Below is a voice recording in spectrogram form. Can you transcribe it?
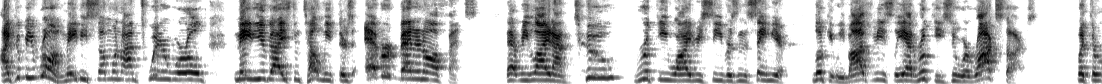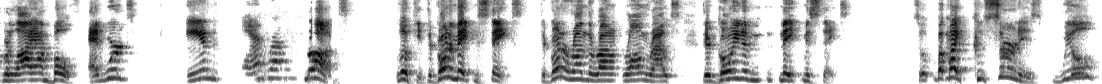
I could be wrong. Maybe someone on Twitter world, maybe you guys can tell me if there's ever been an offense that relied on two rookie wide receivers in the same year. Look, we've obviously had rookies who were rock stars, but to rely on both Edwards and and Ruggs. Look, they're going to make mistakes. They're going to run the wrong, wrong routes. They're going to make mistakes. So, but my concern is, will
